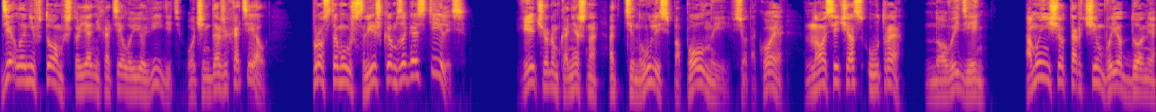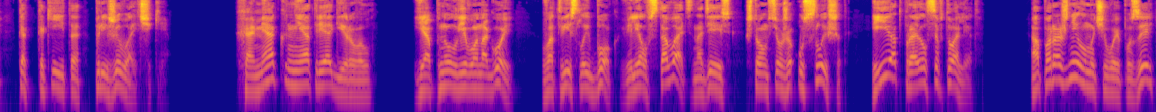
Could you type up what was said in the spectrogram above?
Дело не в том, что я не хотел ее видеть, очень даже хотел. Просто мы уж слишком загостились. Вечером, конечно, оттянулись по полной и все такое, но сейчас утро, новый день а мы еще торчим в ее доме, как какие-то приживальщики. Хомяк не отреагировал. Я пнул его ногой в отвислый бок, велел вставать, надеясь, что он все же услышит, и отправился в туалет. Опорожнил мочевой пузырь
